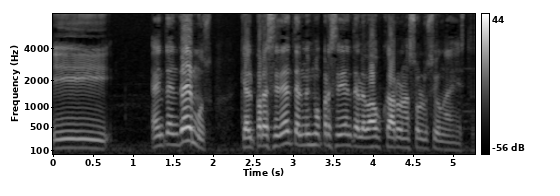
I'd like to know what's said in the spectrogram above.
Y entendemos que el presidente, el mismo presidente, le va a buscar una solución a esto.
